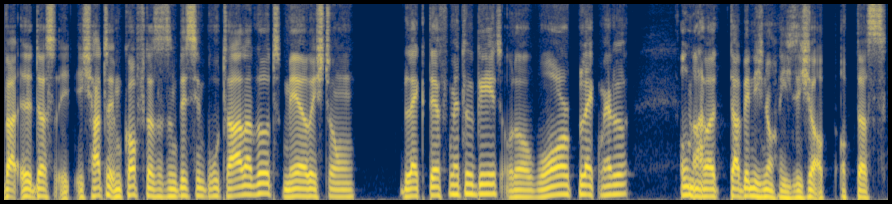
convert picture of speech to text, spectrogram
Äh, Das, ich hatte im Kopf, dass es ein bisschen brutaler wird, mehr Richtung Black Death Metal geht oder War Black Metal. Und Aber da bin ich noch nicht sicher, ob, ob das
